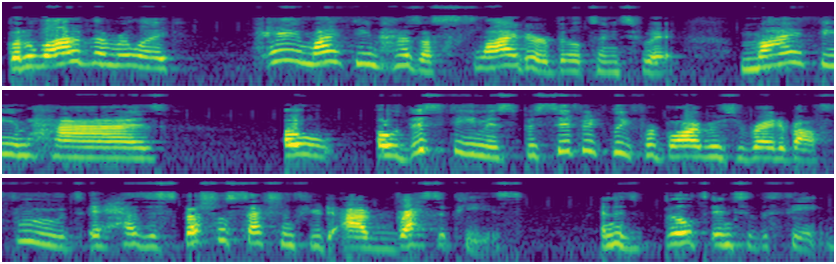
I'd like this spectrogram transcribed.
But a lot of them are like, hey, my theme has a slider built into it. My theme has, oh, oh, this theme is specifically for bloggers who write about foods. It has a special section for you to add recipes, and it's built into the theme,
